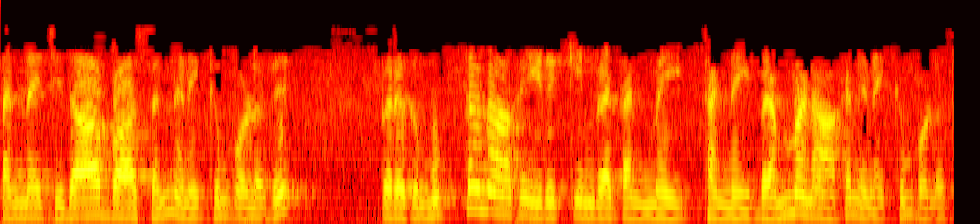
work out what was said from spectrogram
தன்னை சிதாபாசன் நினைக்கும் பொழுது பிறகு முக்தனாக இருக்கின்ற தன்மை தன்னை பிரம்மனாக நினைக்கும் பொழுது.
